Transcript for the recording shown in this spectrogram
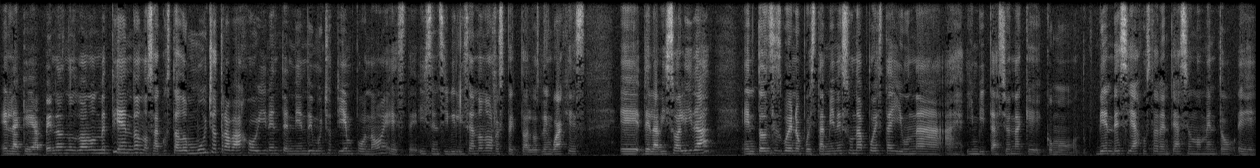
en la que apenas nos vamos metiendo. Nos ha costado mucho trabajo ir entendiendo y mucho tiempo, ¿no? Este y sensibilizándonos respecto a los lenguajes eh, de la visualidad. Entonces, bueno, pues también es una apuesta y una ah, invitación a que, como bien decía justamente hace un momento, eh,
